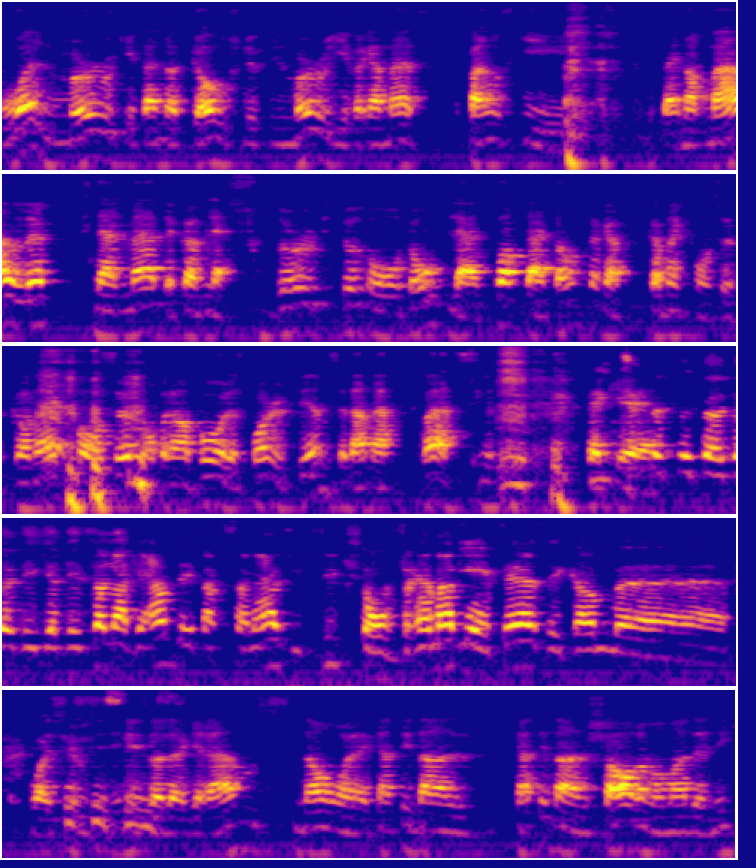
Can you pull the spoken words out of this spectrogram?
vois le mur qui est à notre gauche, là, puis le mur, il est vraiment, tu, tu penses qu'il est ben, normal, là. Finalement, t'as comme la soudure, puis tout autour, puis la porte, elle tombe, fais comme, comment ils font ça? Comment ils font ça? Je comprends pas. C'est pas un film, c'est dans ma face, euh, des- Il y a des hologrammes des personnages aussi qui sont vraiment bien faits. C'est comme. euh, Ouais, c'est aussi les hologrammes. Sinon, euh, quand t'es dans le quand t'es dans le char, à un moment donné,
